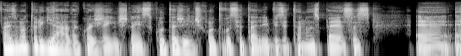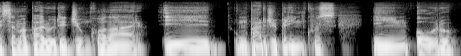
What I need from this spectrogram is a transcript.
faz uma tour guiada com a gente, né? Escuta a gente enquanto você está ali visitando as peças. É, essa é uma parure de um colar e um par de brincos em ouro,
